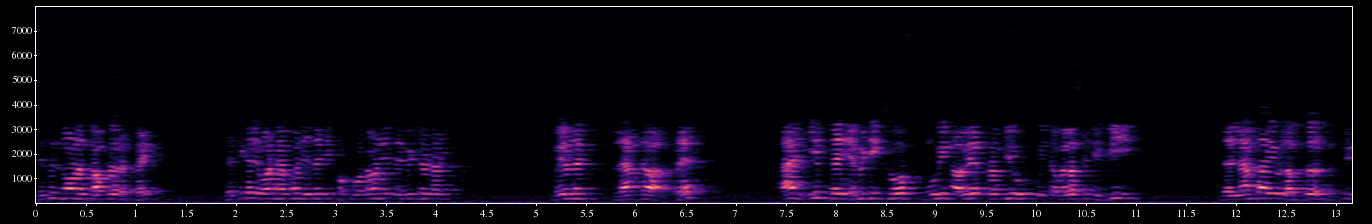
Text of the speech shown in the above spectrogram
This is known as Doppler effect. Basically, what happens is that if a photon is emitted at wavelength lambda rest, and if the emitting source moving away from you with a velocity v, the lambda you will observe, the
